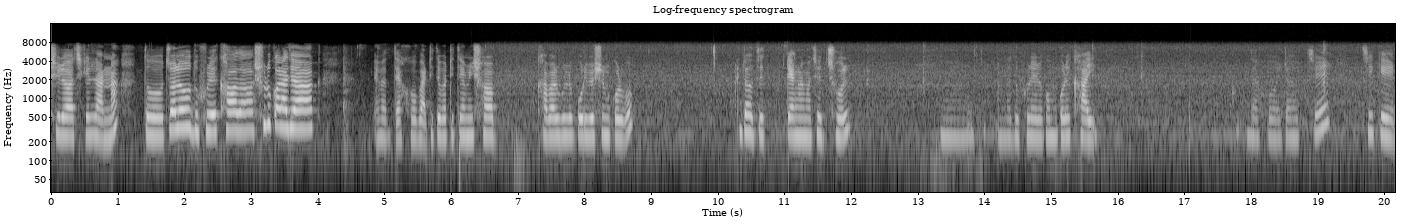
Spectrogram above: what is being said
ছিল আজকের রান্না। তো চলো দুপুরে খাওয়া দাওয়া শুরু করা যাক। এবার দেখো, বাটিতে বাটিতে আমি সব খাবারগুলো পরিবেশন করব। এটা হচ্ছে ট্যাংরা মাছের ঝোল। আমরা দুপুরে এরকম করে খাই। দেখো, এটা হচ্ছে চিকেন।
